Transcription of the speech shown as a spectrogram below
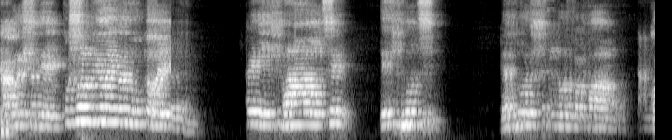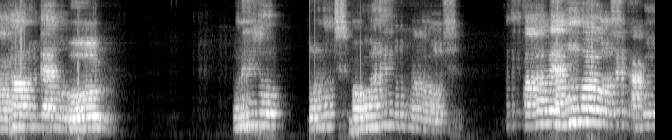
ঠাকুরের সাথে কুশল বিনিময় করে মুক্ত হয়ে গেলেন। এই মনে হচ্ছে এই বলছি? কথা কথা মধ্যে এত গোল উনি তো মনে হচ্ছে ভগবানের মতো কথা বলছে। মানে কথাগুলো এমন ভাবে বলছেন ঠাকুর,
